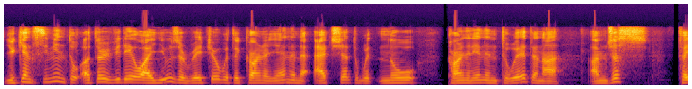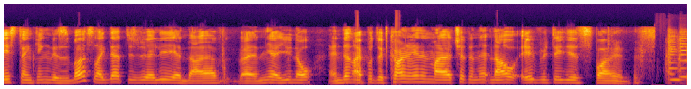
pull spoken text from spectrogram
you can see me into other video. I use a rapier with a carnelian and a hatchet with no carnelian into it, and I I'm just face tanking this boss like that usually, and I have and yeah, you know, and then I put the carnelian in my hatchet, and now everything is fine.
